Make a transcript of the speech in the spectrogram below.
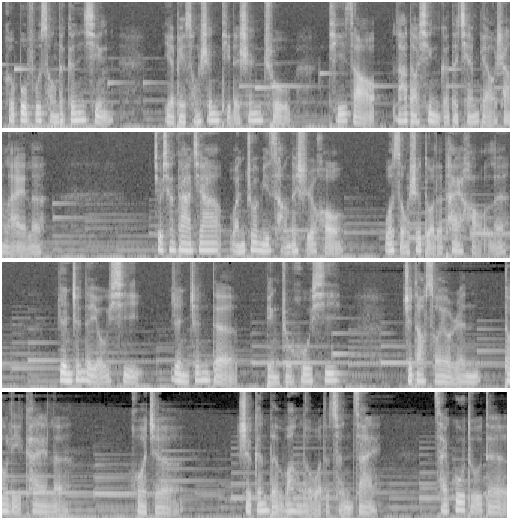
和不服从的根性，也被从身体的深处提早拉到性格的浅表上来了。就像大家玩捉迷藏的时候，我总是躲得太好了。认真的游戏，认真的屏住呼吸，直到所有人都离开了，或者，是根本忘了我的存在，才孤独的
